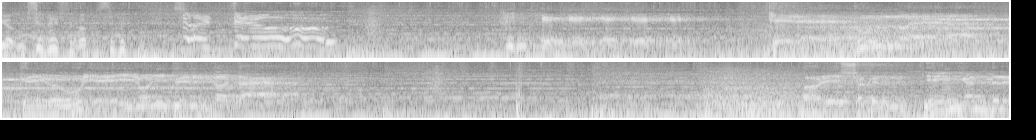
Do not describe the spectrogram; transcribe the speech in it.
용서할 수 없어. 절대로! 그래, 분노해! 어리석은 인간들을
